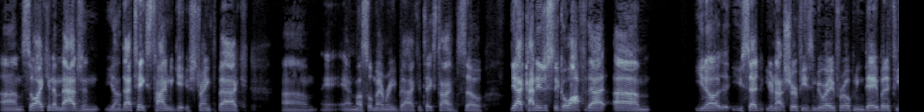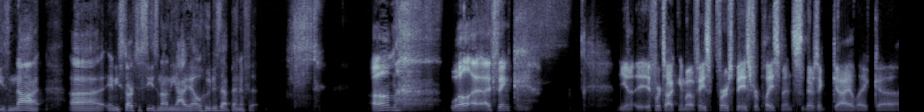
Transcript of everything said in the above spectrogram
um, so i can imagine you know that takes time to get your strength back um, and muscle memory back it takes time so yeah, kind of just to go off of that, um, you know, you said you're not sure if he's gonna be ready for opening day, but if he's not, uh, and he starts the season on the IL, who does that benefit? Um, well, I, I think you know if we're talking about face, first base replacements, there's a guy like uh,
